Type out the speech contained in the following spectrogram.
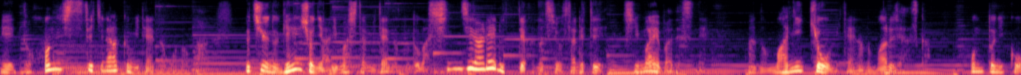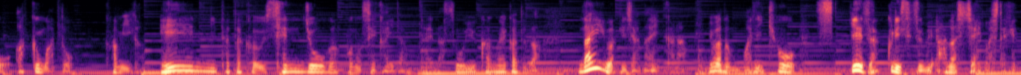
えっ、ー、と、本質的な悪みたいなものが宇宙の原初にありましたみたいなことが信じられるって話をされてしまえばですね、あの、マニ教みたいなのもあるじゃないですか。本当にこう、悪魔と神が永遠に戦う戦場がこの世界だみたいな、そういう考え方がないわけじゃないから、今のマニ教、すっげえざっくり説明、話しちゃいましたけど、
